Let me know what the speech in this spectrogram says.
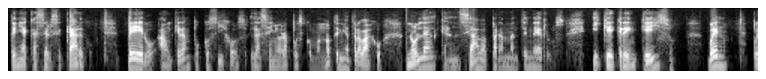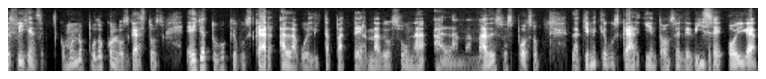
tenía que hacerse cargo. Pero aunque eran pocos hijos, la señora, pues como no tenía trabajo, no le alcanzaba para mantenerlos. ¿Y qué creen que hizo? Bueno, pues fíjense, como no pudo con los gastos, ella tuvo que buscar a la abuelita paterna de Osuna, a la mamá de su esposo, la tiene que buscar y entonces le dice, oiga,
